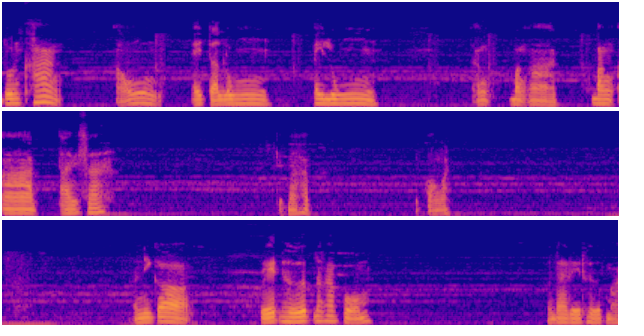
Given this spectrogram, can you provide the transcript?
โดนข้าง เอ้า ไอ้ตาลุง ไอ้ลุง บังอาจ บังอาจ ตายซะ ก็บมาครับเก็บของก่อน อันนี้ก็เรดเฮิร์บนะครับผมเราได้เรดเฮิร์บมา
